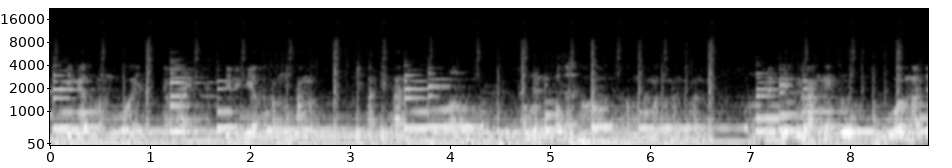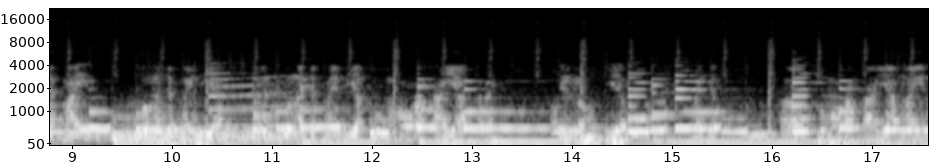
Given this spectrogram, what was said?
tiga teman gua yang lainnya jadi dia ketemu sama kita kita nih Hmm. dan teman-temannya eh, ketemu sama teman-teman Hmm. dan dia bilangnya itu gua ngajak main gua ngajak main dia dan gua ngajak main dia ke rumah orang kaya katanya Oh, Jadi, gitu. iya ngajak eh, ke rumah orang kaya main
